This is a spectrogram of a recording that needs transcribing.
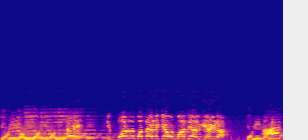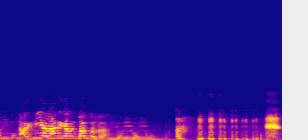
நீ போறது பார்த்தா எனக்கே ஒரு மாதிரியா இருக்கு. ஏகடா நாளைக்கு நீ லாரிக்காரனுக்கு பதில் சொல்லுவ.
